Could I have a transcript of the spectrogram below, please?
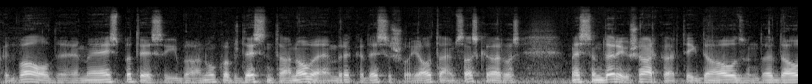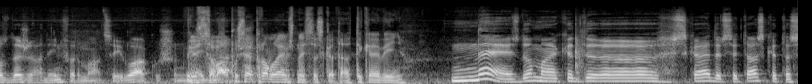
ka valdē mēs patiesībā nu, kopš 10. novembra, kad es ar šo jautājumu saskāros, mēs esam darījuši ārkārtīgi daudz un daudz dažādu informāciju vākuši. Jūs savā pusē problēmas nesaskatāt tikai viņu. Nē, es domāju, ka uh, skaidrs ir tas, ka tas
